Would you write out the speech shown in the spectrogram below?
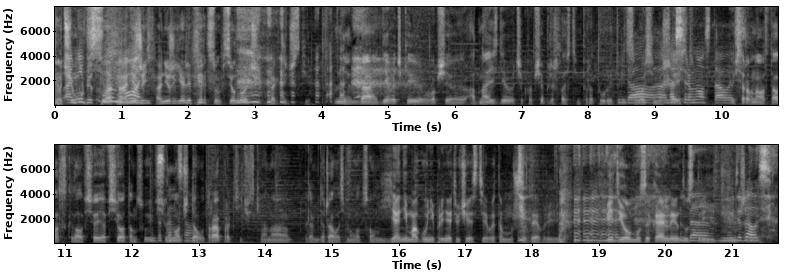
Почему бесплатно? Они же, ели пиццу всю ночь практически. Не, да, девочки вообще, одна из девочек вообще пришла с температурой Да, она 38,6. все равно И осталась. все равно осталась, сказала, все, я все танцую, всю ночь до утра практически. Она прям держалась молодцом. Я не могу не принять участие в этом шедевре видеомузыкальной Да, индустрии. не удержалась.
